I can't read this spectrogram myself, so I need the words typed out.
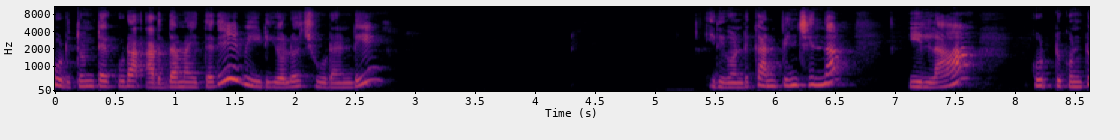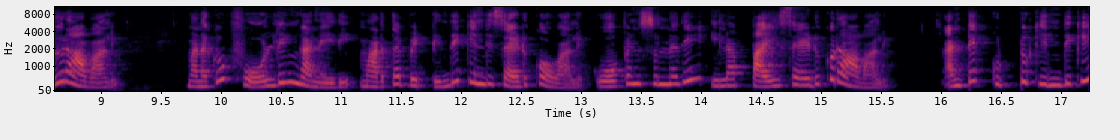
కుడుతుంటే కూడా అర్థమవుతుంది వీడియోలో చూడండి. ఇదిగోండి కనిపించిందా? ఇలా కుట్టుకుంటూ రావాలి. మనకు ఫోల్డింగ్ అనేది మడత పెట్టింది కింది సైడ్ కోవాలి. ఓపెన్స్ ఉన్నది ఇలా పై సైడ్కు రావాలి. అంటే కుట్టు కిందికి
